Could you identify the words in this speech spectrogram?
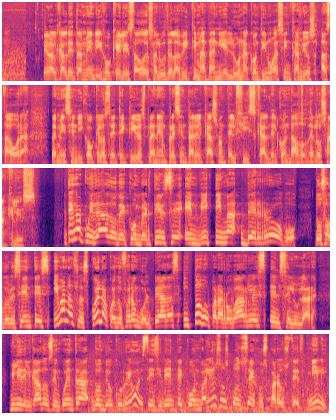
El alcalde también dijo que el estado de salud de la víctima Daniel Luna continúa sin cambios hasta ahora. También se indicó que los detectives planean presentar el caso ante el fiscal del condado de Los Ángeles. Tenga cuidado de convertirse en víctima de robo. Dos adolescentes iban a su escuela cuando fueron golpeadas y todo para robarles el celular. Mili Delgado se encuentra donde ocurrió este incidente con valiosos consejos para usted. Mili.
